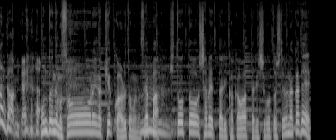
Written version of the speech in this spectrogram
なんだみたいな。本当にでもそれが結構あると思います。やっぱうん。人と喋ったり関わったり仕事してる中で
